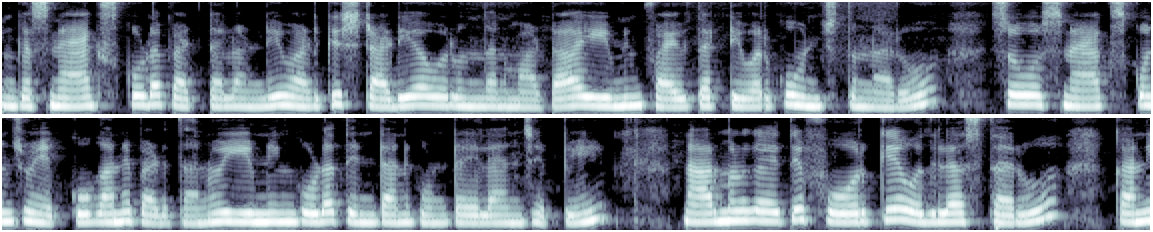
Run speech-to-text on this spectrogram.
ఇంకా స్నాక్స్ కూడా పెట్టాలండి. వాడికి స్టడీ అవర్ ఉందనమాట ఈవినింగ్ ఫైవ్ థర్టీ వరకు ఉంచుతున్నారు. సో స్నాక్స్ కొంచెం ఎక్కువగానే పెడతాను. ఈవినింగ్ కూడా తినడానికి ఉంటాయిలే అని చెప్పి. నార్మల్గా అయితే ఫోర్కే వదిలేస్తారు. కానీ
